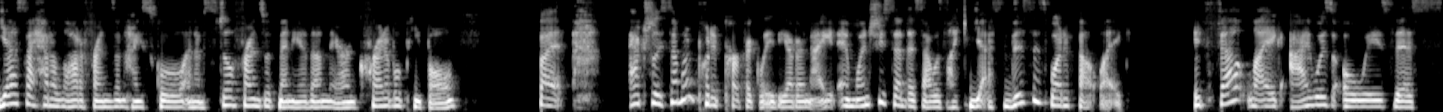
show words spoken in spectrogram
yes, I had a lot of friends in high school and I'm still friends with many of them. They are incredible people. But actually, someone put it perfectly the other night. And when she said this, I was like, yes, this is what it felt like. It felt like I was always this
